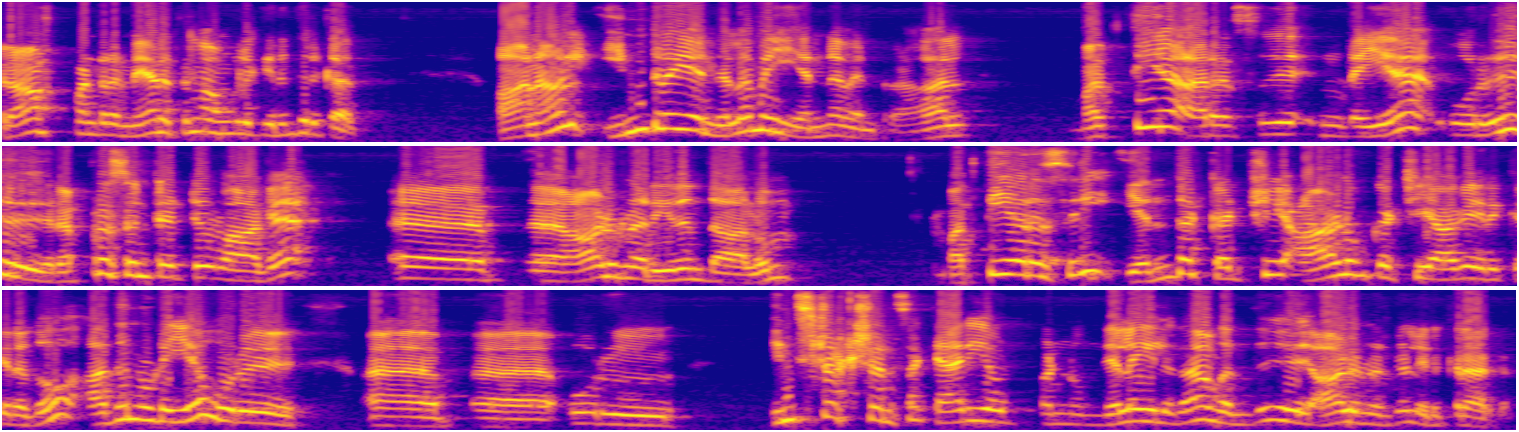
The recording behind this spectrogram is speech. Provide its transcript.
டிராஃப்ட் பண்ற நேரத்துல அவங்களுக்கு இருந்திருக்காது. ஆனால் இன்றைய நிலைமை என்னவென்றால் மத்திய அரசுடைய ஒரு ரெப்ரசன்டேட்டிவாக ஆளுநர் இருந்தாலும் மத்திய அரசில் எந்த கட்சி ஆளும் கட்சியாக இருக்கிறதோ அதனுடைய ஒரு அஹ், அஹ், ஒரு இன்ஸ்ட்ரக்ஷன்ஸை கேரி அவுட் பண்ணும் நிலையில தான் வந்து ஆளுநர்கள் இருக்கிறார்கள்.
